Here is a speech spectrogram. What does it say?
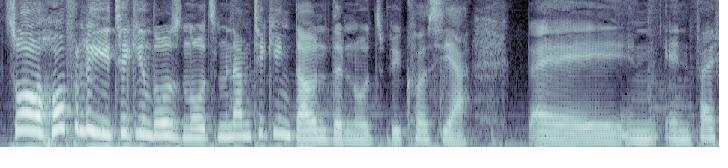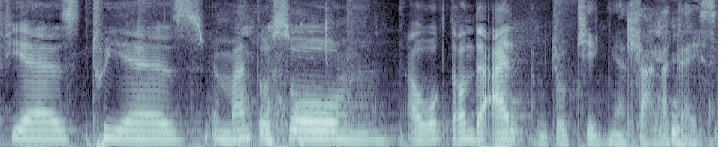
So hopefully you're taking those notes. I mean, I'm taking down the notes because yeah, uh, in in five years, two years, a month or so, I'll walk down the aisle. I'm joking, guys.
